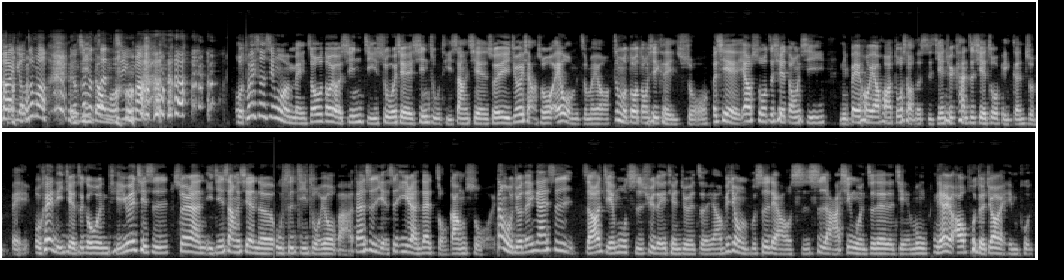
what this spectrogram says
啊？有这么 有这么震惊？行吗？我推测新闻每周都有新集数，而且新主题上线，所以就会想说，哎，我们怎么有这么多东西可以说？而且要说这些东西，你背后要花多少的时间去看这些作品跟准备？我可以理解这个问题，因为其实虽然已经上线了五十集左右吧，但是也是依然在走钢索。但我觉得应该是只要节目持续的一天就会这样，毕竟我们不是聊时事啊、新闻之类的节目，你要有 output 就要有 input，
